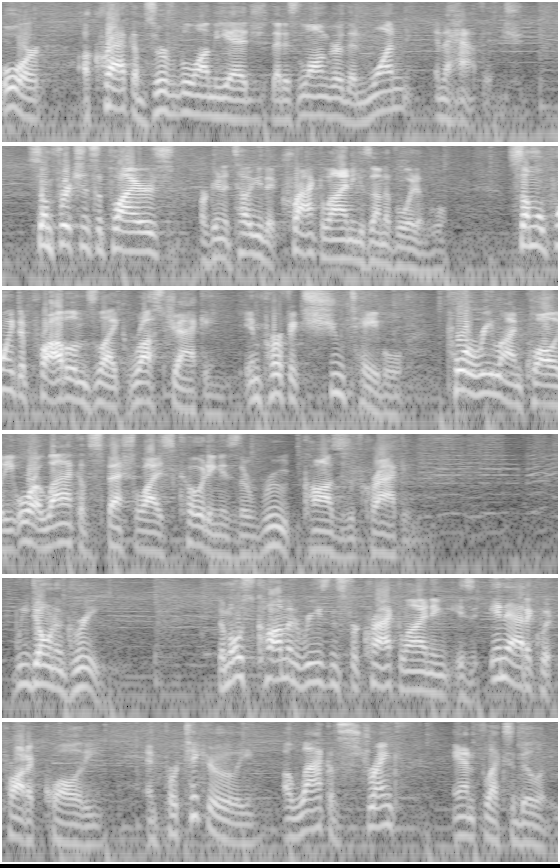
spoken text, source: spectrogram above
or a crack observable on the edge that is longer than one and a half inch. Some friction suppliers are going to tell you that cracked lining is unavoidable, some will point to problems like rust jacking, imperfect shoe table, poor reline quality, or a lack of specialized coating as the root causes of cracking. We don't agree. The most common reasons for cracked lining is inadequate product quality and particularly a lack of strength and flexibility.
